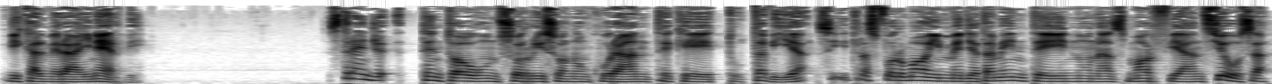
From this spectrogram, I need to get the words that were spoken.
Vi calmerà i nervi. Strange tentò un sorriso noncurante che, tuttavia, si trasformò immediatamente in una smorfia ansiosa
